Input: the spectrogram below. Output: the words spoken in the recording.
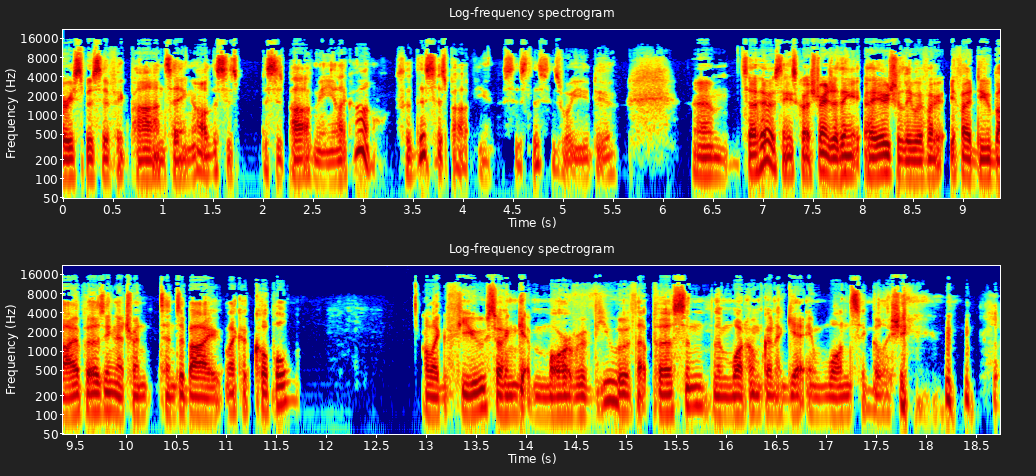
very specific part and saying, "Oh, this is this is part of me." You're like, "Oh, so this is part of you. This is this is what you do." Um, so I always think it's quite strange. I think I usually, if I if I do buy a perzine, I try, tend to buy like a couple or like a few, so I can get more of a view of that person than what I'm going to get in one single issue. Yeah.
